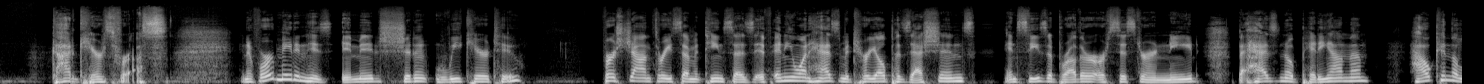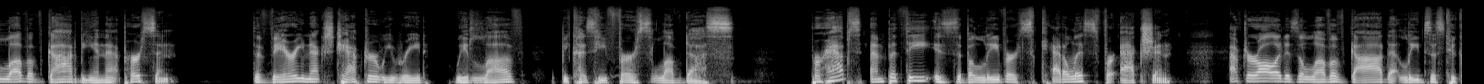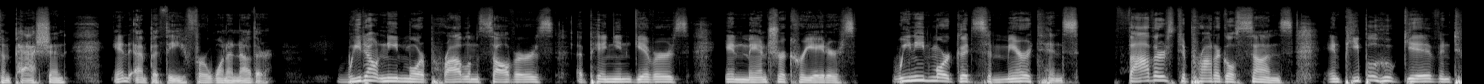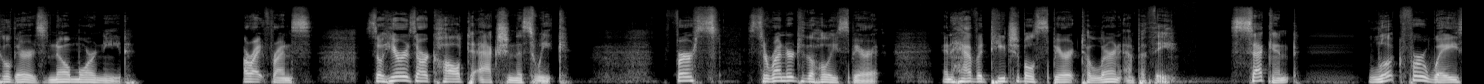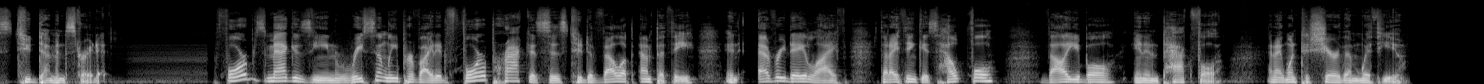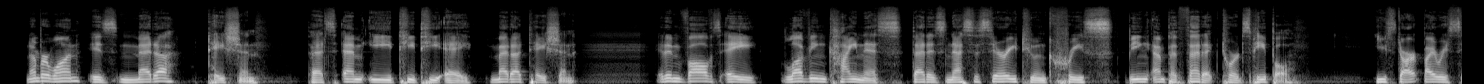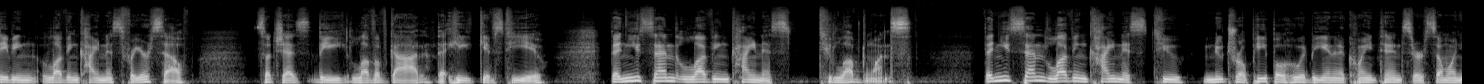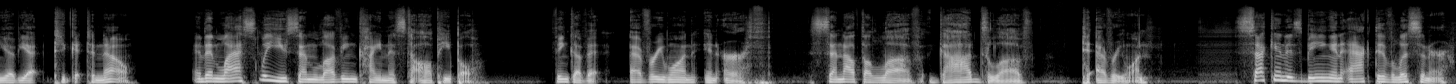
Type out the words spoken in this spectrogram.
God cares for us. And if we're made in his image, shouldn't we care too? 1 John 3:17 says, "If anyone has material possessions and sees a brother or sister in need but has no pity on them, how can the love of God be in that person?" The very next chapter we read, "We love because he first loved us." Perhaps empathy is the believer's catalyst for action. After all, it is the love of God that leads us to compassion and empathy for one another. We don't need more problem solvers, opinion givers, and mantra creators. We need more good Samaritans, fathers to prodigal sons, and people who give until there is no more need. All right, friends. So here is our call to action this week. First, surrender to the Holy Spirit, and have a teachable spirit to learn empathy. Second, look for ways to demonstrate it. Forbes magazine recently provided four practices to develop empathy in everyday life that I think is helpful, valuable, and impactful, and I want to share them with you. Number one is meditation. That's M E T T A, meditation. It involves a loving kindness that is necessary to increase being empathetic towards people. You start by receiving loving kindness for yourself, such as the love of God that He gives to you. Then you send loving kindness to loved ones. Then you send loving kindness to neutral people who would be an acquaintance or someone you have yet to get to know. And then lastly, you send loving kindness to all people. Think of it everyone in earth send out the love, God's love, to everyone. Second is being an active listener.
